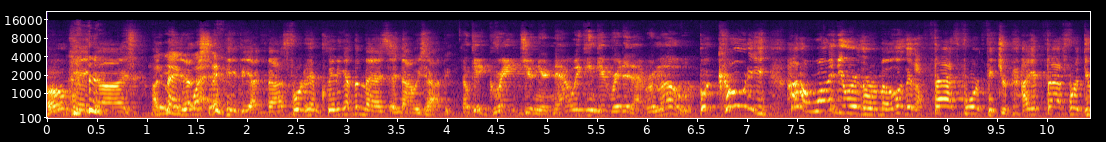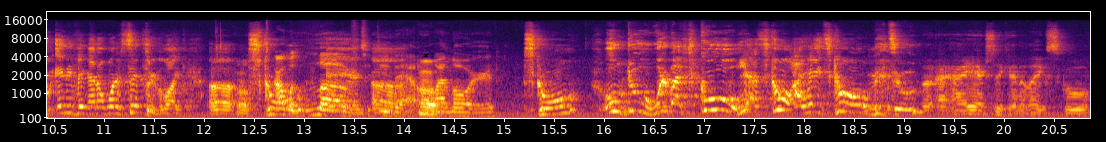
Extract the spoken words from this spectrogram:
Okay, guys. I made it up what? Chef Pee Pee. I fast forwarded him cleaning up the mess, and now he's happy. Okay, great, Junior. Now we can get rid of that remote. But Cody, I don't want to get rid of the remote. Look, there's a fast forward feature. I can fast forward do anything I don't want to sit through, like uh, school. I would love and, to do uh, that. Oh. Oh my lord. School? Oh, dude, what about school? Yeah, school. I hate school. Me too. I, I actually kind of like school.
